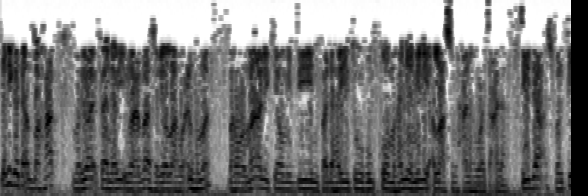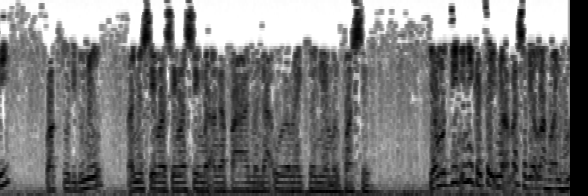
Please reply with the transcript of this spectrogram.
jadi kata Al-Bahaq meriwayatkan dari Ibn Abbas radhiyallahu anhu bahawa Malik Yaumiddin pada hari itu hukum hanya milik Allah Subhanahu wa taala tidak seperti waktu di dunia manusia masing-masing beranggapan mendakwa mereka ni yang berkuasa Yaumuddin ini kata Ibn Abbas radhiyallahu anhu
